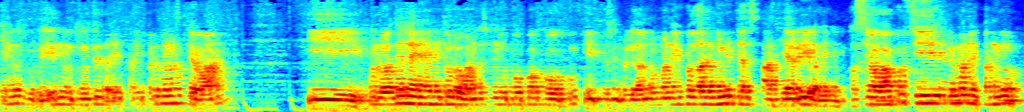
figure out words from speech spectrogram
en su ritmo, entonces hay, hay personas que van y pues, lo hacen lento, lo van haciendo poco a poco y pues en realidad no manejo dar límites hacia arriba, digamos. hacia abajo sí estoy manejando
